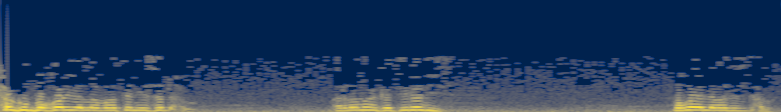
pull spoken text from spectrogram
raggu boqol iyo labaatan iyo saddex wey baarlamaanka tiradiisa boqol iyo labaatan saddex wey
